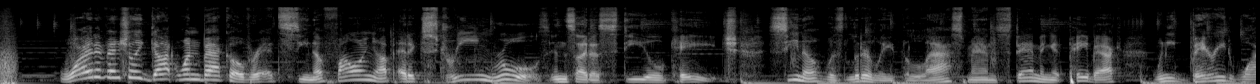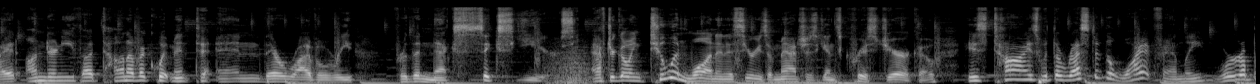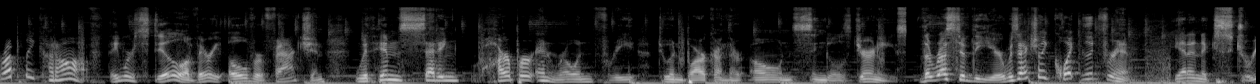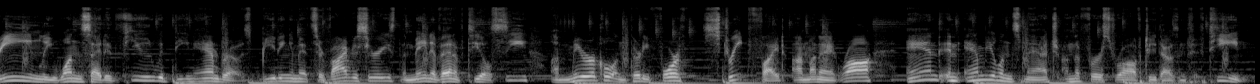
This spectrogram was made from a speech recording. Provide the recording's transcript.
Wyatt eventually got one back over at Cena following up at Extreme Rules inside a steel cage. Cena was literally the last man standing at Payback when he buried Wyatt underneath a ton of equipment to end their rivalry for the next six years. After going 2 and 1 in a series of matches against Chris Jericho, his ties with the rest of the Wyatt family were abruptly cut off. They were still a very over faction, with him setting Harper and Rowan free to embark on their own singles journeys. The rest of the year was actually quite good for him. He had an extremely one sided feud with Dean Ambrose, beating him at Survivor Series, the main event of TLC, a Miracle on 34th Street fight on Monday Night Raw, and an ambulance match on the first Raw of 2015.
